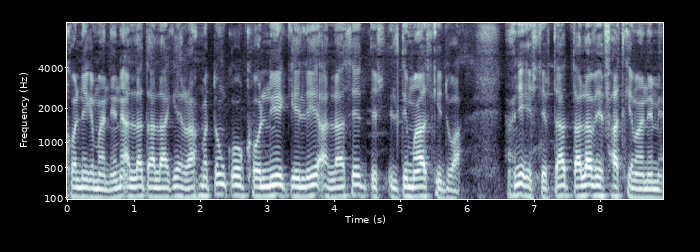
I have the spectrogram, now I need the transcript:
کھولنے کے معنی یعنی اللہ تعالیٰ کے رحمتوں کو کھولنے کے لیے اللہ سے التماس کی دعا۔ ہاں جی استفتاح طلب فت کے معنی میں۔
